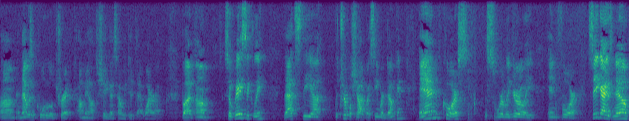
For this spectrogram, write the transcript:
Um, and that was a cool little trick. I may have to show you guys how we did that wire up. But um, so basically, that's the uh, the triple shot by Seymour Duncan, and of course the swirly durly N4. So you guys know,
